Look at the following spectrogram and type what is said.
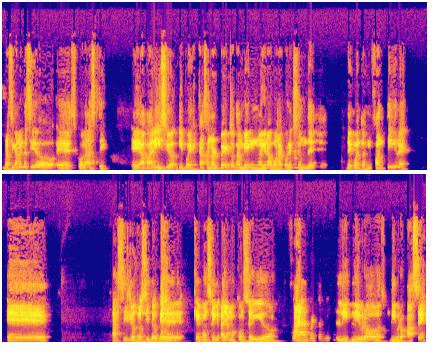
básicamente ha sido eh, Scholastic, Aparicio y pues Casa Norberto también hay una buena colección de, de cuentos infantiles. así que otro sitio que, que hayamos conseguido Fuera de Puerto Rico. libros, libros AC.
